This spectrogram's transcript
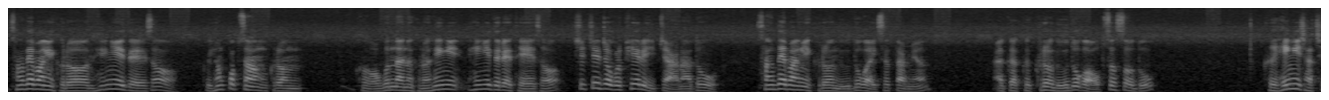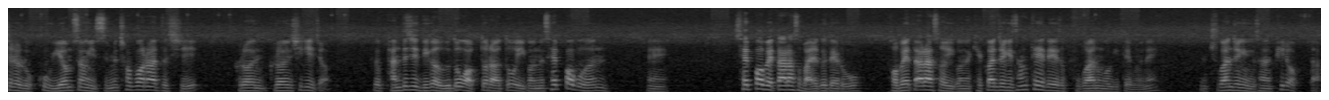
상대방의 그런 행위에 대해서 그 형법상 그런 그 어긋나는 그런 행위 행위들에 대해서 실질적으로 피해를 입지 않아도 상대방이 그런 의도가 있었다면 아까 그 그런 의도가 없었어도 그 행위 자체를 놓고 위험성이 있으면 처벌하듯이 그런 그런 식이죠. 그래서 반드시 네가 의도가 없더라도 이거는 세법은 예, 세법에 따라서 말 그대로 법에 따라서 이거는 객관적인 상태에 대해서 부과하는 거기 때문에 주관적인 의사는 필요 없다.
